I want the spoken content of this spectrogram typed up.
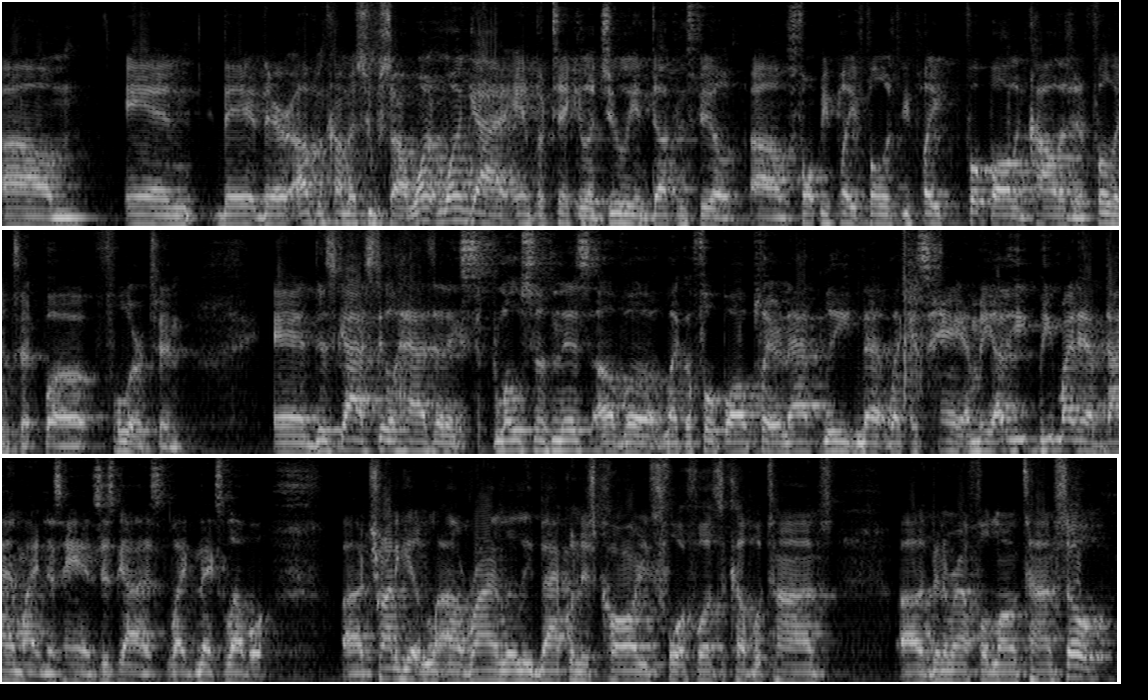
Um, and they they're up and coming superstar. One one guy in particular, Julian Duckenfield. Um, he played he played football in college in Fullerton. Uh, Fullerton and this guy still has that explosiveness of a like a football player and athlete, and that like his hand. I mean, he, he might have dynamite in his hands. This guy's like next level. Uh, trying to get uh, Ryan Lilly back on his card. He's fought for us a couple times. Uh, been around for a long time. So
